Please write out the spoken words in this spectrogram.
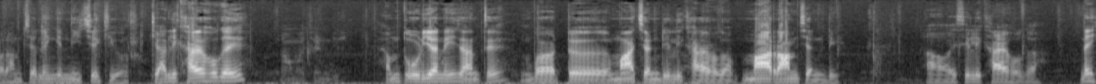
और हम चलेंगे नीचे की ओर। क्या लिखाया होगा ये? रामाचंडी। हम तो उड़िया नहीं जानते बट माँ चंडी लिखाया होगा। माँ रामचंडी। हाँ वैसे लिखाया होगा। नहीं?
